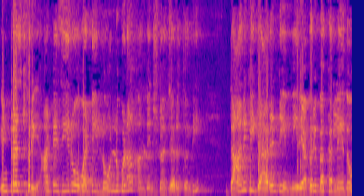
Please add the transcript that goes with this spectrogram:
ఇంట్రెస్ట్ ఫ్రీ అంటే జీరో వడ్డీ లోన్లు కూడా అందించడం జరుగుతుంది. దానికి గ్యారంటీ మీరు ఎవరు ఇవ్వక్కర్లేదో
